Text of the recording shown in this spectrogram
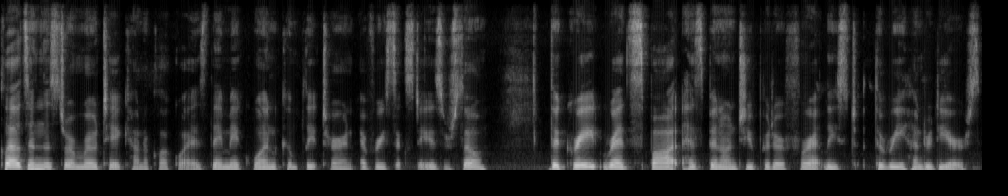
Clouds in the storm rotate counterclockwise. They make one complete turn every six days or so. The Great Red Spot has been on Jupiter for at least 300 years.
